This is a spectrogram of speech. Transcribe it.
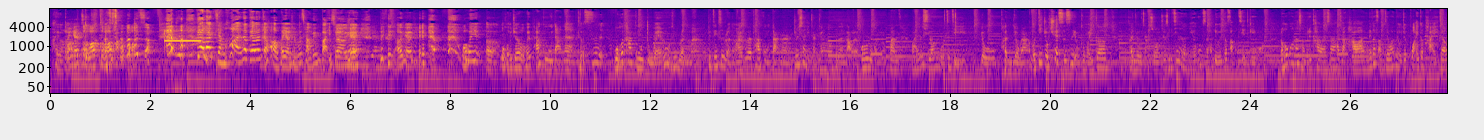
还有多少？应该 走到走到差不多。不要乱讲话，那不要乱讲话，我朋友全部长命百岁，OK？对，OK OK。我会呃，我会觉得我会怕孤单啊，可是我会怕孤独哎，因为我是人嘛，毕竟是人，我还是会怕孤单啊。就像你讲这样，可能老了过后如果没有伴，我还是希望我自己有朋友啊。我弟就确实是有跟我一个朋友讲说，就是你记得你的屋子要留一个房间给我。然后过那时候我们就开玩笑，他讲好啊，你那个房间外面我就挂一个牌叫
